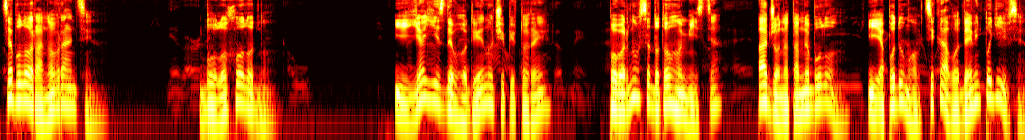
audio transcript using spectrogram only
Це було рано вранці. Було холодно. І я їздив годину чи півтори, повернувся до того місця, а Джона там не було. І я подумав, цікаво, де він подівся.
